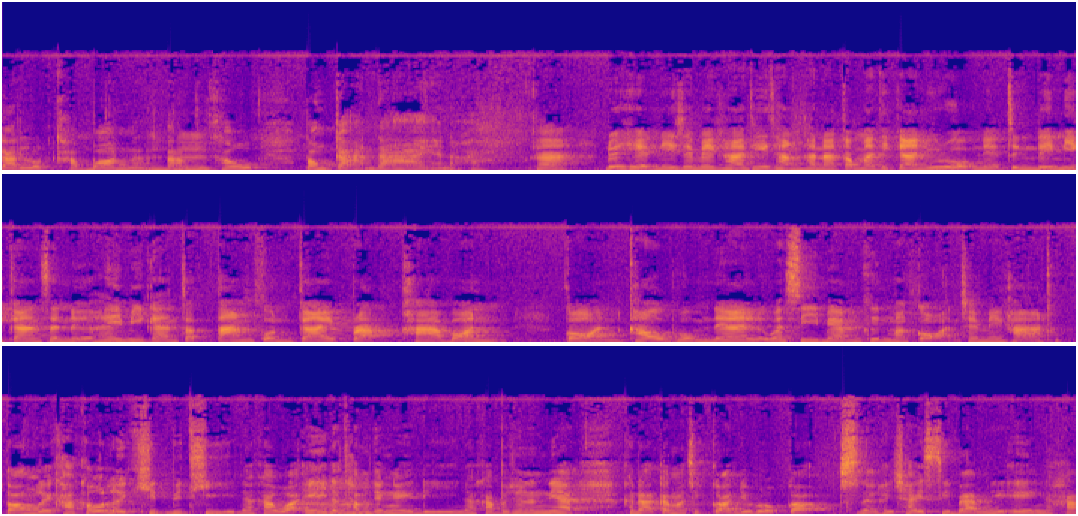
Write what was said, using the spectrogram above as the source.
การลดคาร์บอนนะตามที่เขาต้องการได้นะคะค่ะด้วยเหตุนี้ใช่ไหมคะที่ทางคณะกรรมาการยุโรปเนี่ยจึงได้มีการเสนอให้มีการจัดตั้งกลไกปรับคาร์บอน ก่อนเข้าพรมแดนหรือว่าซีแบมขึ้นมาก่อนใช่ไหมคะ ถูกต้องเลยค่ะเขาก็เลยคิดวิธีนะคะ ว่าเอ๊ะจะทำยังไงดีนะคะ เพราะฉะนั้นเนี่ยคณะกรรมการยุโรปก็เสนอให้ใช้ซีแบมนี้เองนะคะ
